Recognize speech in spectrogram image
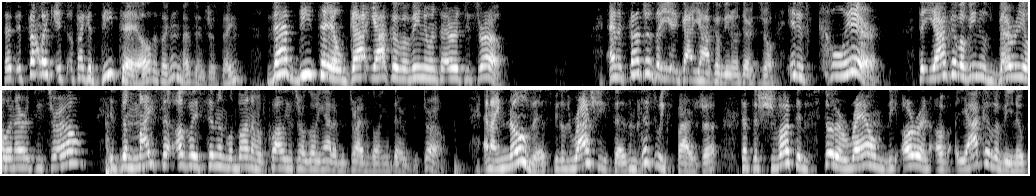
that it's not like, it's, it's like a detail. It's like, hmm, that's interesting. That detail got Yaakov Avinu into Eretz Yisrael. And it's not just that it got Yaakov Avinu into Eretz Yisrael. It is clear that Yaakov Avinu's burial in Eretz Yisrael is the Maisa of a Simon Labanim of Klal Yisrael going out of Mitzrayim and going into Eretz Yisrael. And I know this because Rashi says in this week's parsha that the Shvatim stood around the Oren of Yaakov Avinu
